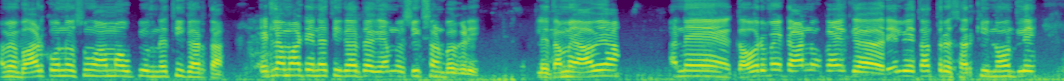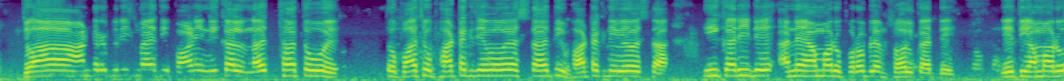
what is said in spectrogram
અમે બાળકોનો શું આમાં ઉપયોગ નથી કરતા? એટલા માટે નથી કરતા કે એમનું શિક્ષણ બગડે. એટલે તમે આવ્યા અને ગવર્મેન્ટ આનું કંઈક રેલવે તંત્ર સરખી નોંધ લે. જો આ અંડરબ્રિજમાંથી પાણી નિકાલ ન થતો હોય, તો પાછો ફાટક જે વ્યવસ્થા હતી, ફાટકની વ્યવસ્થા. એ કરી દે અને અમારો પ્રોબ્લેમ સોલ્વ કરી દે. જેથી અમારો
